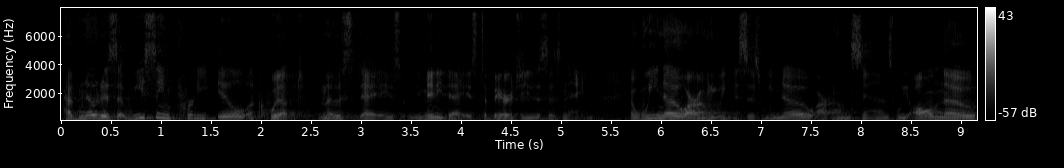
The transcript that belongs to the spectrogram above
have noticed that we seem pretty ill equipped most days, many days, to bear Jesus' name. And we know our own weaknesses, we know our own sins, we all know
